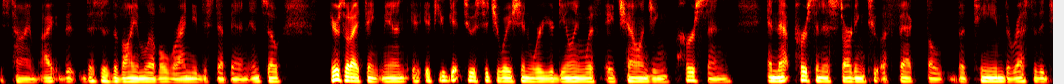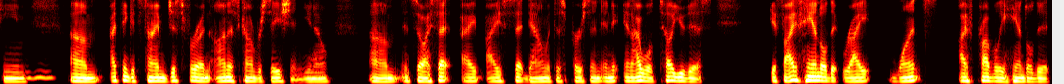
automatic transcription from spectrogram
it's time i th- this is the volume level where i need to step in and so here's what i think man if, if you get to a situation where you're dealing with a challenging person and that person is starting to affect the the team the rest of the team Mhm. um, I think it's time just for an honest conversation, you know. Um, and so I sat I I sat down with this person, and and I will tell you this: if I've handled it right once, I've probably handled it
